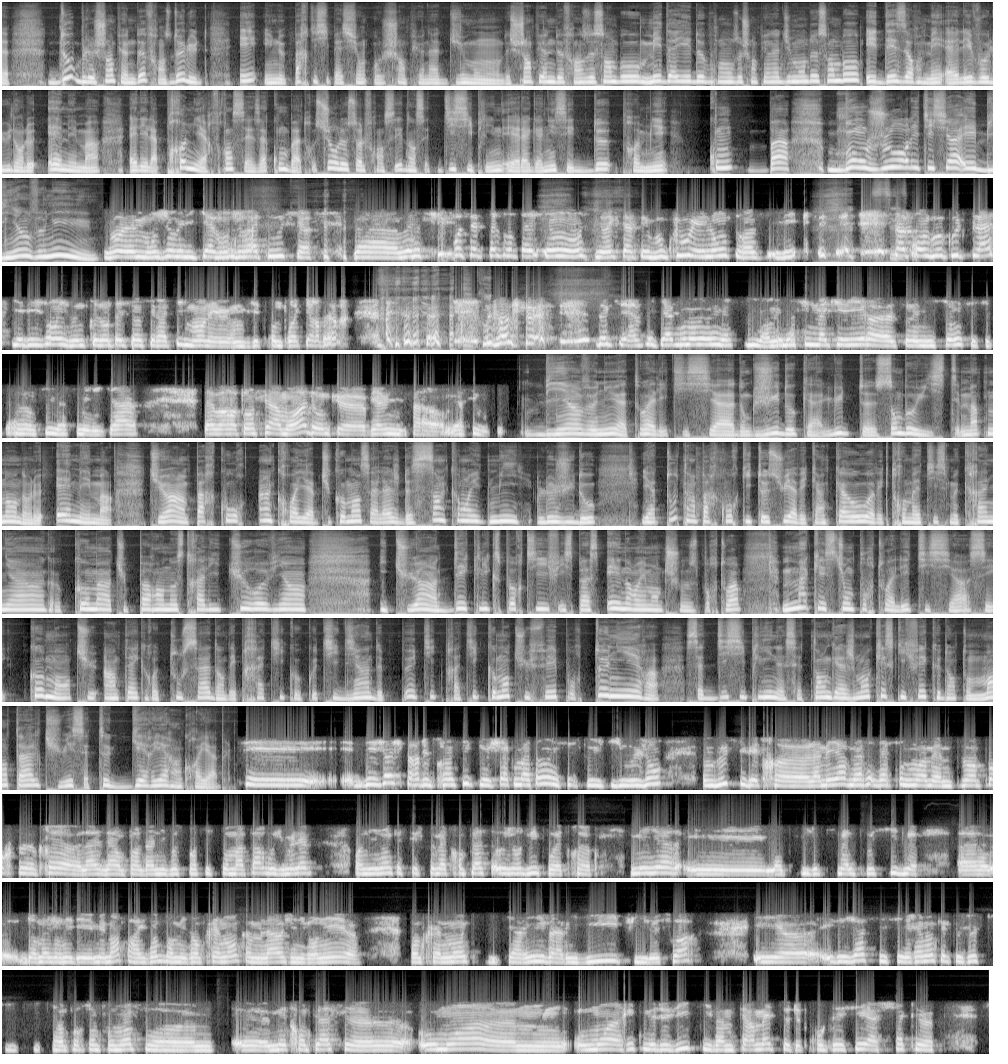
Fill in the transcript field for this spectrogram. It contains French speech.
double championne de France de lutte et une participation au championnat du monde. Championne de France de sambo, médaillée de bronze au championnat du monde de sambo. Et désormais, elle évolue dans le MMA. Elle est la première française à combattre sur le sol français dans cette discipline et elle a gagné ses deux premiers Bonjour Laetitia et bienvenue. bonjour Melika, bonjour à tous. Bah, merci pour cette présentation. Hein. C'est vrai que ça fait beaucoup et long sur un CV. ça prend beaucoup de place. Il y a des gens, ils ont une présentation assez rapide. Moi, on est obligé de prendre trois quarts d'heure. donc, euh, donc c'est impeccable. Non, merci. mais merci de m'accueillir euh, sur l'émission. C'est super gentil. Merci Melika d'avoir pensé à moi. Donc, euh, bienvenue. Enfin, merci beaucoup. Bienvenue à toi Laetitia donc judoka, lutte samboïste, maintenant dans le MMA. Tu as un parcours incroyable. Tu commences à l'âge de 5 ans et demi le judo. Il y a tout un parcours qui te suit avec un chaos, avec traumatisme crânien, coma. Tu pars en Australie, tu reviens. Tu as un déclic sportif. Il se passe énormément de choses pour toi. Ma question pour toi, Laetitia, c'est Comment tu intègres tout ça dans des pratiques au quotidien, de petites pratiques? Comment tu fais pour tenir cette discipline et cet engagement? Qu'est-ce qui fait que dans ton mental, tu es cette guerrière incroyable? Déjà, je pars du principe que chaque matin, et c'est ce que je dis aux gens, mon but c'est d'être euh, la meilleure version de moi-même. Peu importe après, euh, là, là on parle d'un niveau sportif pour ma part où je me lève en disant qu'est-ce que je peux mettre en place aujourd'hui pour être euh, meilleure et la plus optimale possible dans ma journée des MMA, par exemple, dans mes entraînements. Comme là, j'ai une journée d'entraînement qui, qui, arrive à midi, puis le soir. Et, euh, et déjà, c'est vraiment quelque chose qui, qui, qui, est important pour moi pour euh, euh mettre en place euh, au moins euh, au moins un rythme de vie qui va me permettre de progresser à chaque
